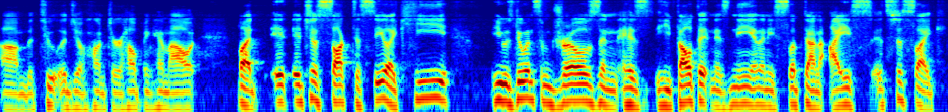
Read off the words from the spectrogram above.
um, the tutelage of Hunter helping him out. But it, it just sucked to see like he he was doing some drills and his he felt it in his knee and then he slipped on ice. It's just like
